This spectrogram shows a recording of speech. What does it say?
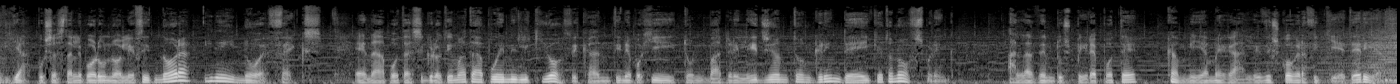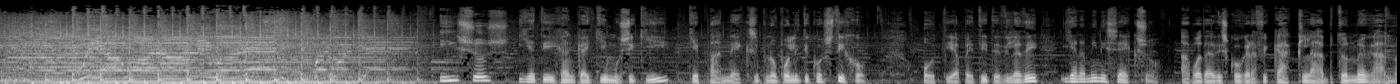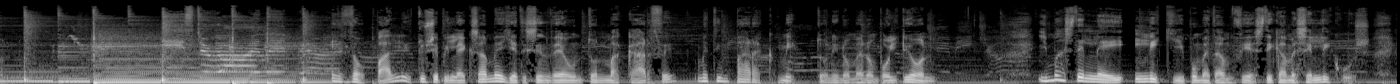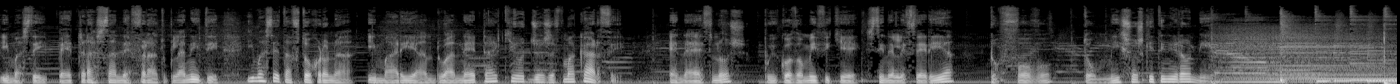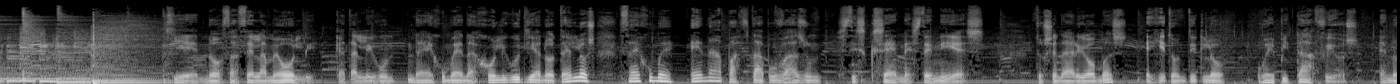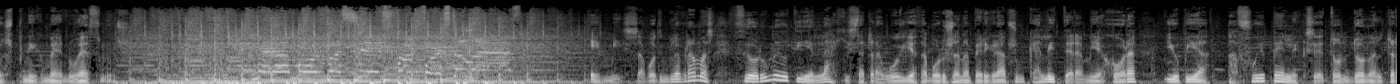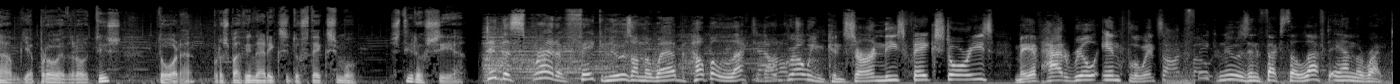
Παιδιά που σας ταλαιπωρούν όλη αυτή την ώρα είναι η NoFX. Ένα από τα συγκροτήματα που ενηλικιώθηκαν την εποχή των Bad Religion, των Green Day και των Offspring. Αλλά δεν τους πήρε ποτέ καμία μεγάλη δισκογραφική εταιρεία. Ίσως γιατί είχαν κακή μουσική και πανέξυπνο πολιτικό στίχο. Ό,τι απαιτείται δηλαδή για να μείνεις έξω από τα δισκογραφικά κλαμπ των μεγάλων. Εδώ πάλι τους επιλέξαμε γιατί συνδέουν τον Μακάρθη με την παρακμή των Ηνωμένων Πολιτειών. Είμαστε λέει λύκοι που μεταμφιεστήκαμε σε λύκους. Είμαστε η πέτρα στα νεφρά του πλανήτη. Είμαστε ταυτόχρονα η Μαρία Αντουανέτα και ο Τζόζεφ Μακάρθη. Ένα έθνος που οικοδομήθηκε στην ελευθερία, το φόβο, το μίσος και την ηρωνία. Και ενώ θα θέλαμε όλοι, καταλήγουν, να έχουμε ένα χολιγουντιανό τέλος, θα έχουμε ένα από αυτά που βάζουν στις ξένες ταινίες. Το σενάριό μας έχει τον τίτλο «Ο επιτάφιος ενός πνιγμένου έθνους». Εμείς από την πλευρά μας θεωρούμε ότι ελάχιστα τραγούδια θα μπορούσαν να περιγράψουν καλύτερα μια χώρα η οποία αφού επέλεξε τον Ντόναλτ Τραμπ για πρόεδρό της τώρα προσπαθεί να ρίξει το φταίξιμο στη Ρωσία. Did the spread of fake news on the web help elect Donald growing concern these fake stories may have had real influence on fake news infects the left and the right.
